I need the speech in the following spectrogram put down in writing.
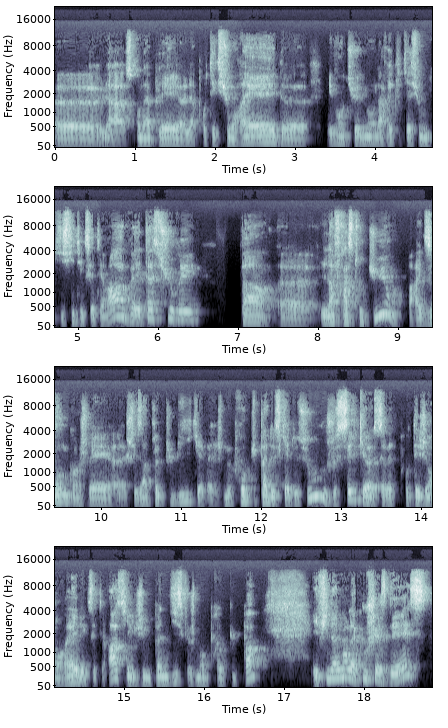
euh, ce qu'on appelait la protection RAID, éventuellement la réplication multisite, etc., va être assuré par euh, l'infrastructure. Par exemple, quand je vais euh, chez un club public, eh ben, je me préoccupe pas de ce qu'il y a dessous. Je sais que ça va être protégé en RAID, etc. Si j'ai une panne disque, je m'en préoccupe pas. Et finalement, la couche SDS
